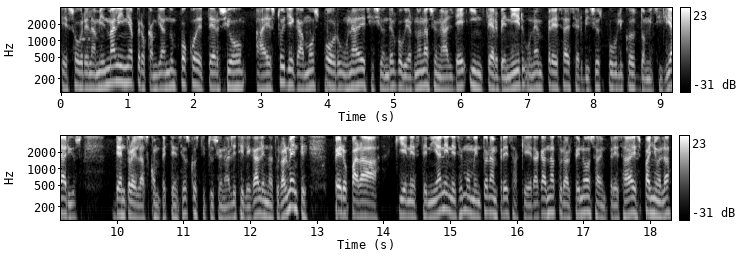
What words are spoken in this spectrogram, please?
eh, sobre la misma línea, pero cambiando un poco de tercio, a esto llegamos por una decisión del Gobierno Nacional de intervenir una empresa de servicios públicos domiciliarios dentro de las competencias constitucionales y legales, naturalmente. Pero para quienes tenían en ese momento la empresa, que era Gas Natural Fenosa, empresa española,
